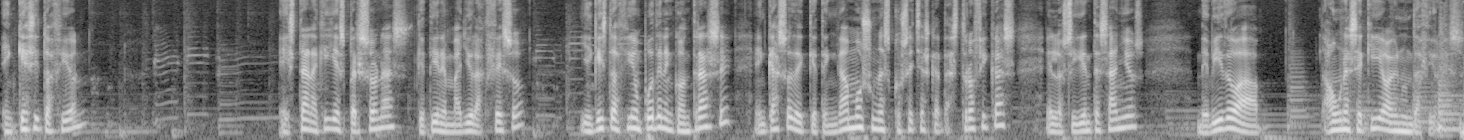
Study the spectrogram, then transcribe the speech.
¿en qué situación están aquellas personas que tienen mayor acceso y en qué situación pueden encontrarse en caso de que tengamos unas cosechas catastróficas en los siguientes años debido a, a una sequía o inundaciones?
